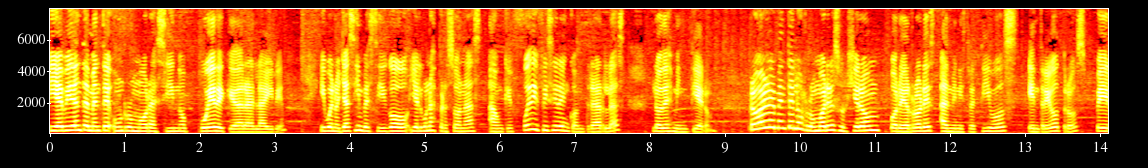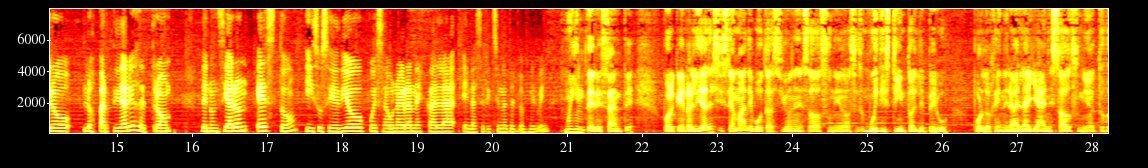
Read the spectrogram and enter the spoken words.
Y evidentemente un rumor así no puede quedar al aire. Y bueno, ya se investigó y algunas personas, aunque fue difícil encontrarlas, lo desmintieron. Probablemente los rumores surgieron por errores administrativos, entre otros, pero los partidarios de Trump denunciaron esto y sucedió pues a una gran escala en las elecciones del 2020. Muy interesante porque en realidad el sistema de votación en Estados Unidos es muy distinto al de Perú. Por lo general allá en Estados Unidos tú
